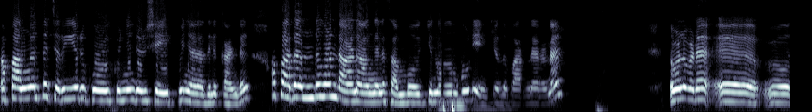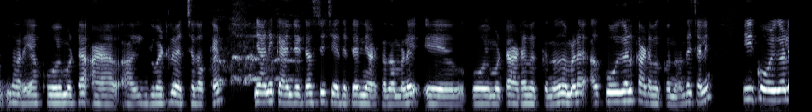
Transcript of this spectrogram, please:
അപ്പൊ അങ്ങനത്തെ ചെറിയൊരു കോഴിക്കുഞ്ഞിന്റെ ഒരു ഷേപ്പ് ഞാൻ അതിൽ കണ്ട് അപ്പൊ അതെന്തുകൊണ്ടാണ് അങ്ങനെ സംഭവിക്കുന്നതും കൂടി എനിക്കൊന്ന് പറഞ്ഞു തരണേ നമ്മളിവിടെ എന്താ പറയാ കോയിമുട്ട ഇൻക്യുബേറ്ററിൽ വെച്ചതൊക്കെ ഞാൻ കാൻഡി ടെസ്റ്റ് ചെയ്തിട്ട് തന്നെയാണ് കേട്ടോ നമ്മൾ കോഴിമുട്ട അട വെക്കുന്നത്. നമ്മൾ കോഴികൾക്ക് അട വെക്കുന്നത് എന്താ വെച്ചാൽ ഈ കോഴികൾ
